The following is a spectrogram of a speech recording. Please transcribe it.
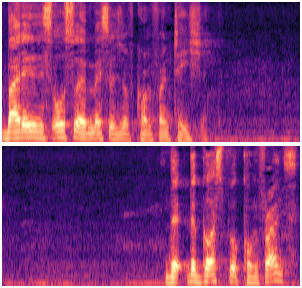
but it is also a message of confrontation. The, the gospel confronts.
